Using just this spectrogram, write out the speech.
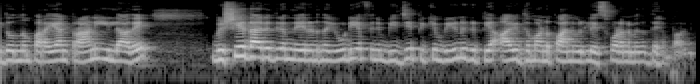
ഇതൊന്നും പറയാൻ ത്രാണിയില്ലാതെ വിഷയദാരിദ്ര്യം നേരിടുന്ന യു ഡി എഫിനും ബി ജെ പിക്കും വീണ് കിട്ടിയ ആയുധമാണ് പാനൂരിലെ സ്ഫോടനമെന്ന് അദ്ദേഹം പറഞ്ഞു.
